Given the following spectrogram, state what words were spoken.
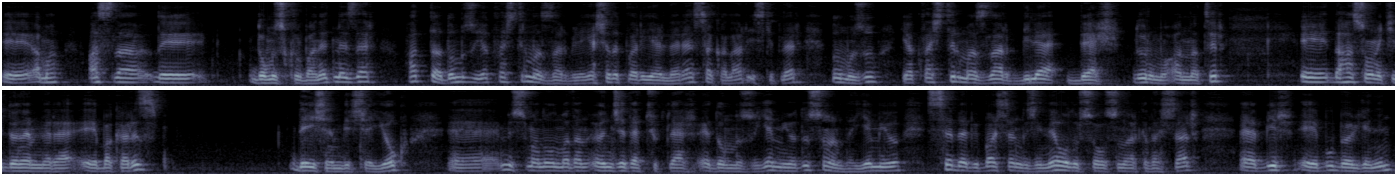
E, ama asla e, domuz kurban etmezler. Hatta domuzu yaklaştırmazlar bile. Yaşadıkları yerlere sakalar, iskitler domuzu yaklaştırmazlar bile der. Durumu anlatır. E, daha sonraki dönemlere e, bakarız. Değişen bir şey yok. E, Müslüman olmadan önce de Türkler e, domuzu yemiyordu. Sonra da yemiyor. Sebebi başlangıcı ne olursa olsun arkadaşlar e, bir e, bu bölgenin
